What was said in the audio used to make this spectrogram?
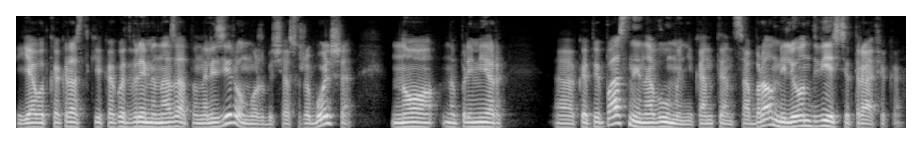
я вот как раз-таки какое-то время назад анализировал, может быть, сейчас уже больше, но, например, э, копипастный на Вумане контент собрал миллион двести трафика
